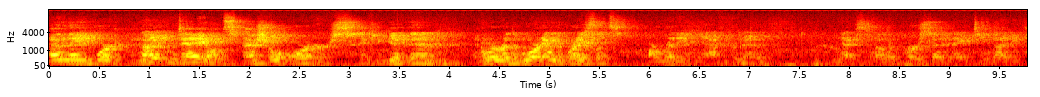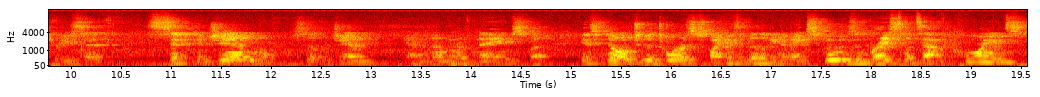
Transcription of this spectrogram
And they work night and day on special orders. If you give them an order in the morning, the bracelets are ready in the afternoon. Next, another person in 1893 said Sitka Jim or Silver Jim. He had a number of names, but is known to the tourists by his ability to make spoons and bracelets out of coins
